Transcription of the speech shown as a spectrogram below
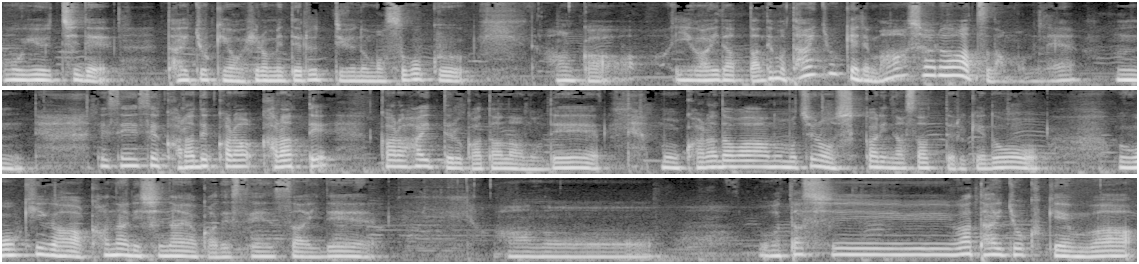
こういう地で太極拳を広めてるっていうのもすごくなんか意外だった。でも太極拳でマーシャルアーツだもんね。うん、で先生空手から空手から入ってる方なのでもう体はあのもちろんしっかりなさってるけど動きがかなりしなやかで繊細であのー私は太極拳は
